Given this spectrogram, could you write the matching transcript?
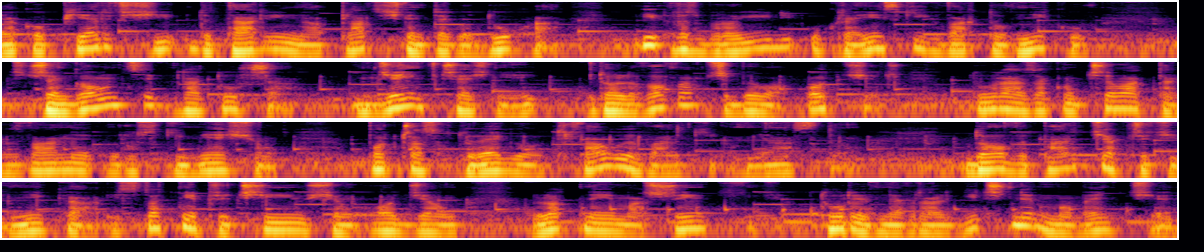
jako pierwsi dotarli na plac Świętego Ducha i rozbroili ukraińskich wartowników strzegących ratusza. Dzień wcześniej do Lwowa przybyła odsiecz, która zakończyła tzw. Tak ruski miesiąc, podczas którego trwały walki o miasto. Do wyparcia przeciwnika istotnie przyczynił się oddział lotnej maszynki, który w newralgicznym momencie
